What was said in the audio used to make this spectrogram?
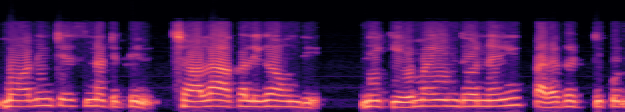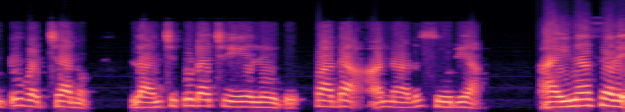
మార్నింగ్ చేసిన టిఫిన్ చాలా ఆకలిగా ఉంది. నీకేమైందోనని పరగెత్తుకుంటూ వచ్చాను. లంచ్ కూడా చేయలేదు. పద అన్నాడు సూర్య. అయినా సరే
